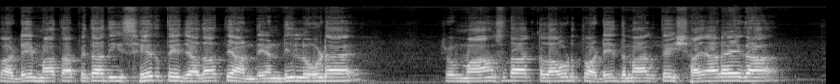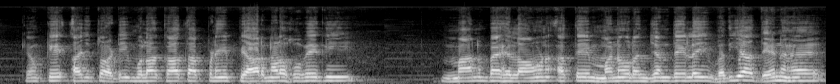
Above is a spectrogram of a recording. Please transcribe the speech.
ਤੁਹਾਡੇ ਮਾਤਾ-ਪਿਤਾ ਦੀ ਸਿਹਤ ਤੇ ਜ਼ਿਆਦਾ ਧਿਆਨ ਦੇਣ ਦੀ ਲੋੜ ਹੈ। ਰੋਮਾਂਸ ਦਾ ਕਲਾਊਡ ਤੁਹਾਡੇ ਦਿਮਾਗ ਤੇ ਛਾਇਆ ਰਹੇਗਾ, ਕਿਉਂਕਿ ਅੱਜ ਤੁਹਾਡੀ ਮੁਲਾਕਾਤ ਆਪਣੇ ਪਿਆਰ ਨਾਲ ਹੋਵੇਗੀ। ਮਨ ਬਹਿਲਾਉਣ ਅਤੇ ਮਨੋਰੰਜਨ ਦੇ ਲਈ ਵਧੀਆ ਦਿਨ ਹੈ।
